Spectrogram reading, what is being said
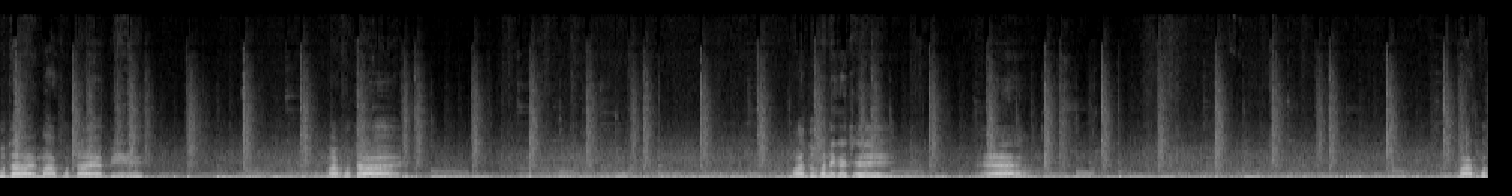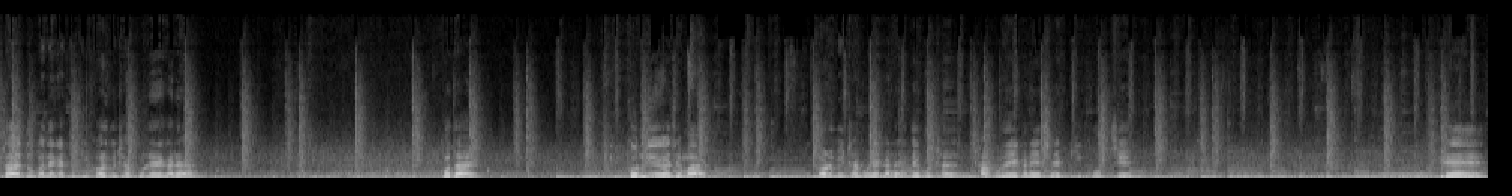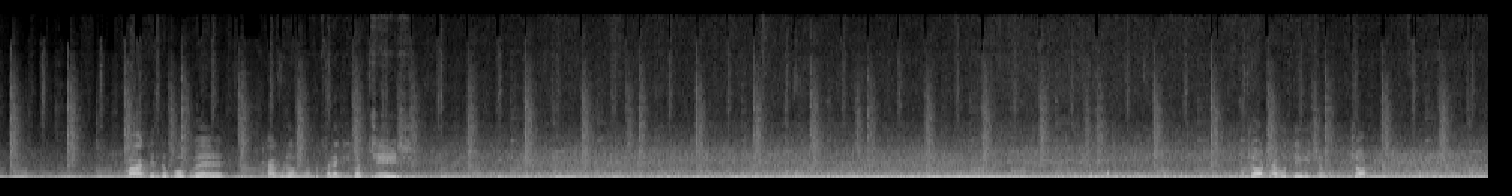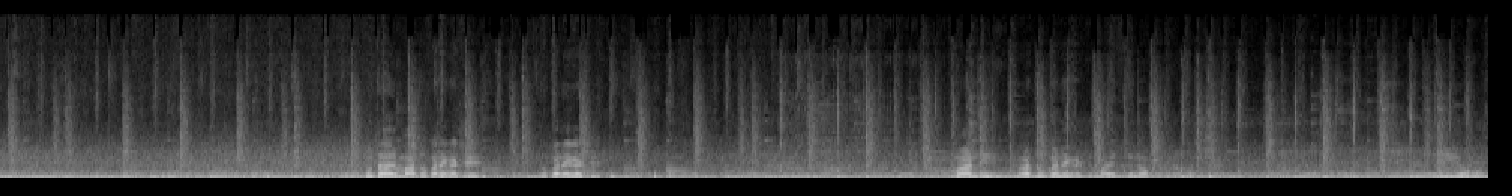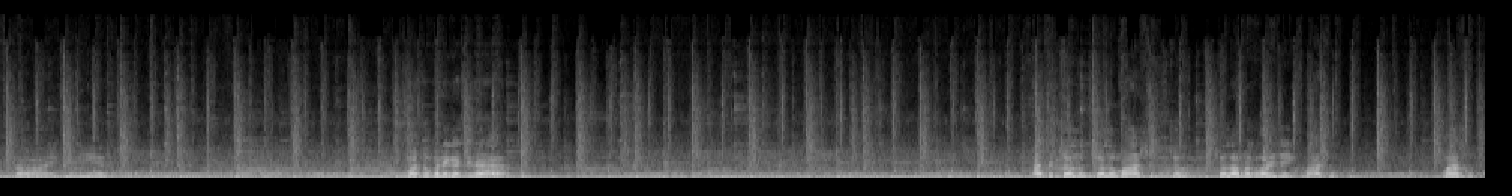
কোথায়? মা কোথায়, অ্যাপি? মা কোথায়? মা দোকানে গেছে? হ্যাঁ? মা কোথায়? দোকানে গেছে? কি করবি ঠাকুরের এখানে? কোথায়? কোন দিকে গেছে মা? কি করবি ঠাকুর এখানে? দেখুন, ঠা- ঠাকুরের এখানে এসে কি করছে? কিরে? মা কিন্তু বকবে। ঠাকুর, ওখানে কি করছিস? চ, ঠাকুর দিবি চ চ। কোথায়? মা দোকানে গেছে? দোকানে গেছে। মা নেই, মা দোকানে গেছে। মায়ের জন্য অপেক্ষা করছে। কি অবস্থা? একে নিয়ে মা দোকানে গেছে না? আচ্ছা চলো চলো, মা আসুক, চলো চলো, আমরা ঘরে যাই, মা আসুক মা আসুক।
